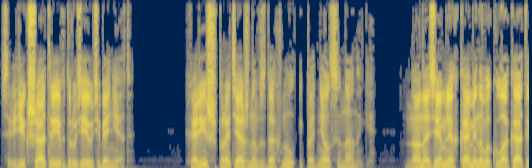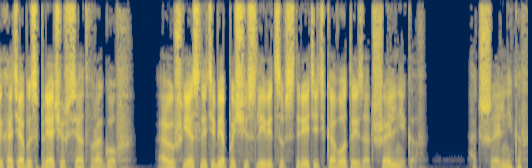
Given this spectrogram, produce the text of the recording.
Среди кшатриев друзей у тебя нет». Хариш протяжно вздохнул и поднялся на ноги. Но на землях каменного кулака ты хотя бы спрячешься от врагов. А уж если тебе посчастливится встретить кого-то из отшельников... Отшельников?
